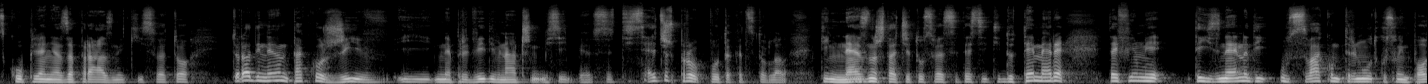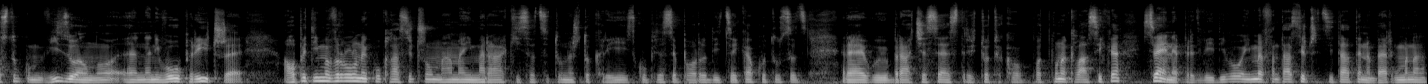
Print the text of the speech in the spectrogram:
skupljanja za praznik i sve to. I to radi na jedan tako živ i nepredvidiv način. Mislim, se ti sećaš prvog puta kad si to gledala? Ti ne mm. znaš šta će tu sve se desiti. Do te mere taj film je te iznenadi u svakom trenutku svojim postupkom, vizualno, e, na nivou priče, a opet ima vrlo neku klasičnu mama ima rak i sad se tu nešto krije, iskuplja se porodica i kako tu sad reaguju braća, sestre i to je kao potpuna klasika. Sve je nepredvidivo, ima fantastične citate na Bergmana,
